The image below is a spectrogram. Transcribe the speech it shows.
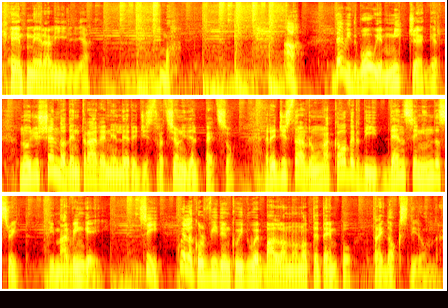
Che meraviglia! Ma... Ah, David Bowie e Mick Jagger, non riuscendo ad entrare nelle registrazioni del pezzo, registrarono una cover di Dancing in the Street di Marvin Gaye. Sì, quella col video in cui i due ballano nottetempo tra i docks di Londra.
